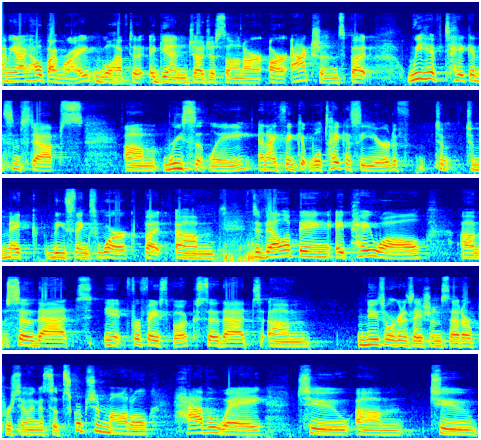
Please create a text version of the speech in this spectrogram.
I mean, I hope I'm right. We'll have to, again, judge us on our, our actions, but we have taken some steps um, recently, and I think it will take us a year to, to, to make these things work, but um, developing a paywall um, so that, it, for Facebook, so that um, news organizations that are pursuing a subscription model have a way to um, to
